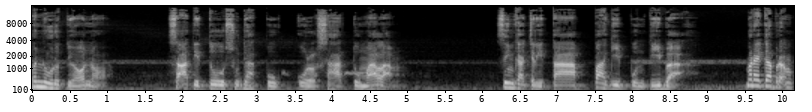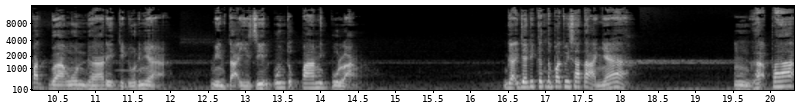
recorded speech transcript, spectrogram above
Menurut Yono, saat itu sudah pukul satu malam. Singkat cerita, pagi pun tiba. Mereka berempat bangun dari tidurnya, minta izin untuk pamit pulang. Gak jadi ke tempat wisatanya? Enggak, Pak.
